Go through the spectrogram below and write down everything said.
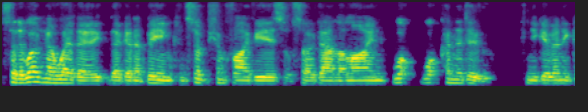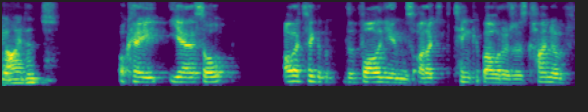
so they won't know where they, they're going to be in consumption five years or so down the line. What what can they do? Can you give any guidance? Okay, yeah. So I to think the volumes. I like to think about it as kind of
